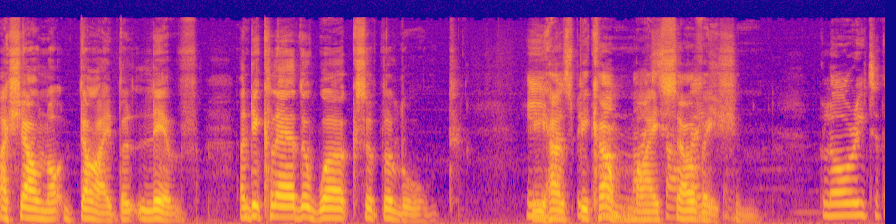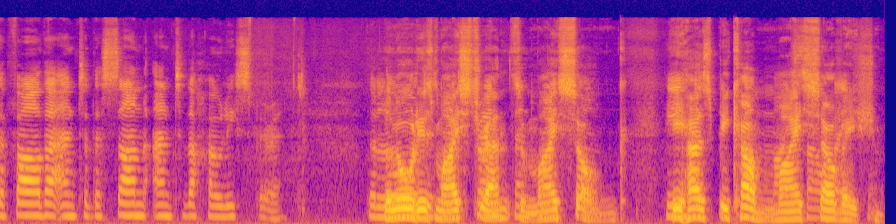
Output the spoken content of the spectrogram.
I shall not die but live and declare the works of the Lord. He, has become my salvation. Glory to the Father and to the Son and to the Holy Spirit. The Lord, the Lord is my strength and my song. He has become my salvation.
